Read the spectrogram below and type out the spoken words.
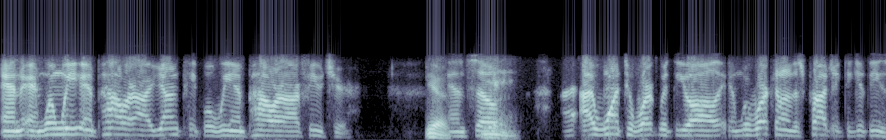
And and when we empower our young people, we empower our future. Yes. And so I, I want to work with you all, and we're working on this project to get these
